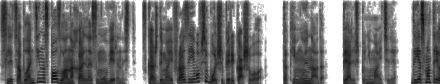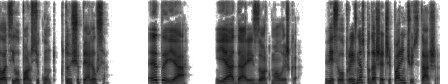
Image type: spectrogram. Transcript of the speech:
С лица блондина сползла нахальная самоуверенность. С каждой моей фразы его все больше перекашивало. Так ему и надо. Пялюсь, понимаете ли. Да я смотрела от силы пару секунд. Кто еще пялился? «Это я. Я Дарий Зорг, малышка», — весело произнес подошедший парень чуть старше.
